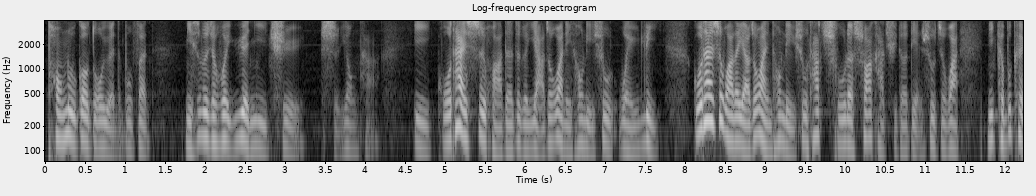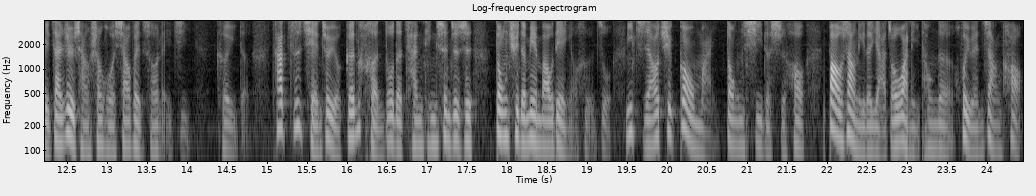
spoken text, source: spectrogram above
通路够多元的部分，你是不是就会愿意去使用它？以国泰世华的这个亚洲万里通里数为例，国泰世华的亚洲万里通里数，它除了刷卡取得点数之外，你可不可以在日常生活消费的时候累积？可以的，他之前就有跟很多的餐厅，甚至是东区的面包店有合作。你只要去购买东西的时候，报上你的亚洲万里通的会员账号，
